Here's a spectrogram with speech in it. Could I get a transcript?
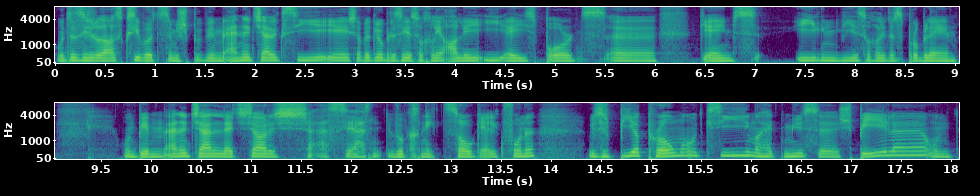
Und das war das, gewesen, was zum Beispiel beim NHL war, aber ich glaube, das sind so ein bisschen alle EA Sports äh, Games irgendwie so ein bisschen das Problem. Und beim NHL letztes Jahr ist es wirklich nicht so geil gefunden. War Bier Pro Mode, man musste spielen und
